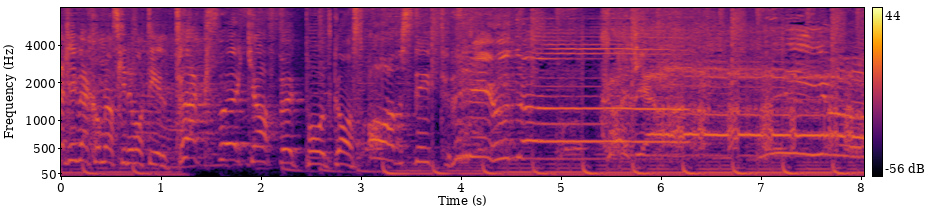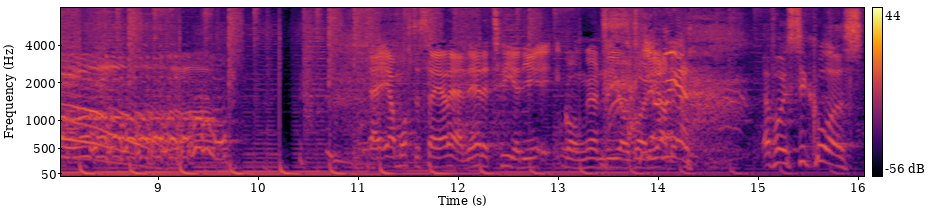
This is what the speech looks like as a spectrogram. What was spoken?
Hjärtligt välkomna ska ni vara till Tack för kaffet podcast avsnitt 300! Nej, jag måste säga det här. Det här är tredje gången vi gör början. Jag får en psykos.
